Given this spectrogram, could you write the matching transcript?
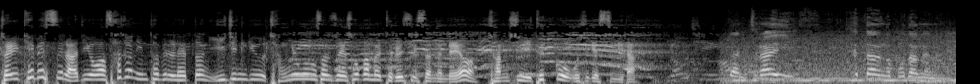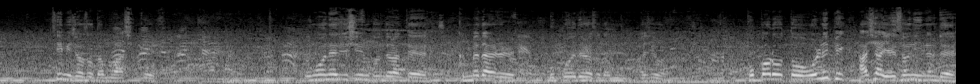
저희 KBS 라디오와 사전 인터뷰를 했던 이진규 장용웅 선수의 소감을 들을 수 있었는데요. 잠시 듣고 오시겠습니다. 일단 드라이 했다는 것보다는 팀이 져서 너무 아쉽고 응원해주신 분들한테 금메달을 못 보여드려서 너무 아쉬워요. 곧바로 또 올림픽 아시아 예선이 있는데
